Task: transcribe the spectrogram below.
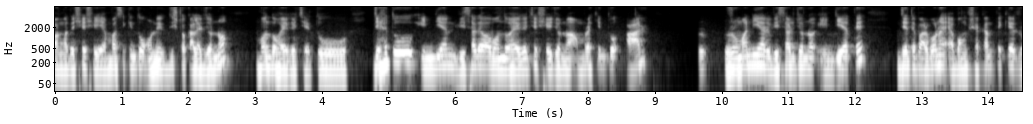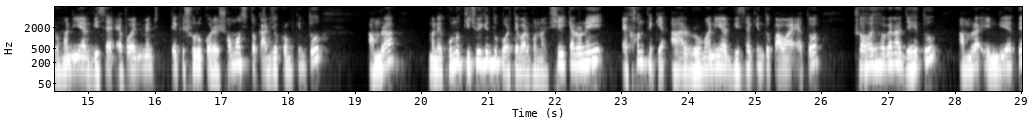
বাংলাদেশে, সেই অ্যাম্বাসি কিন্তু অনির্দিষ্টকালের জন্য বন্ধ হয়ে গেছে। তো যেহেতু ইন্ডিয়ান ভিসা দেওয়া বন্ধ হয়ে গেছে, সেই জন্য আমরা কিন্তু আর রোমানিয়ার ভিসার জন্য ইন্ডিয়াতে যেতে পারব না এবং সেখান থেকে রোমানিয়ার ভিসা অ্যাপয়েন্টমেন্ট থেকে শুরু করে সমস্ত কার্যক্রম কিন্তু আমরা মানে কোনো কিছুই কিন্তু করতে পারব না। সেই কারণেই এখন থেকে আর রোমানিয়ার ভিসা কিন্তু পাওয়া এত সহজ হবে না, যেহেতু আমরা ইন্ডিয়াতে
